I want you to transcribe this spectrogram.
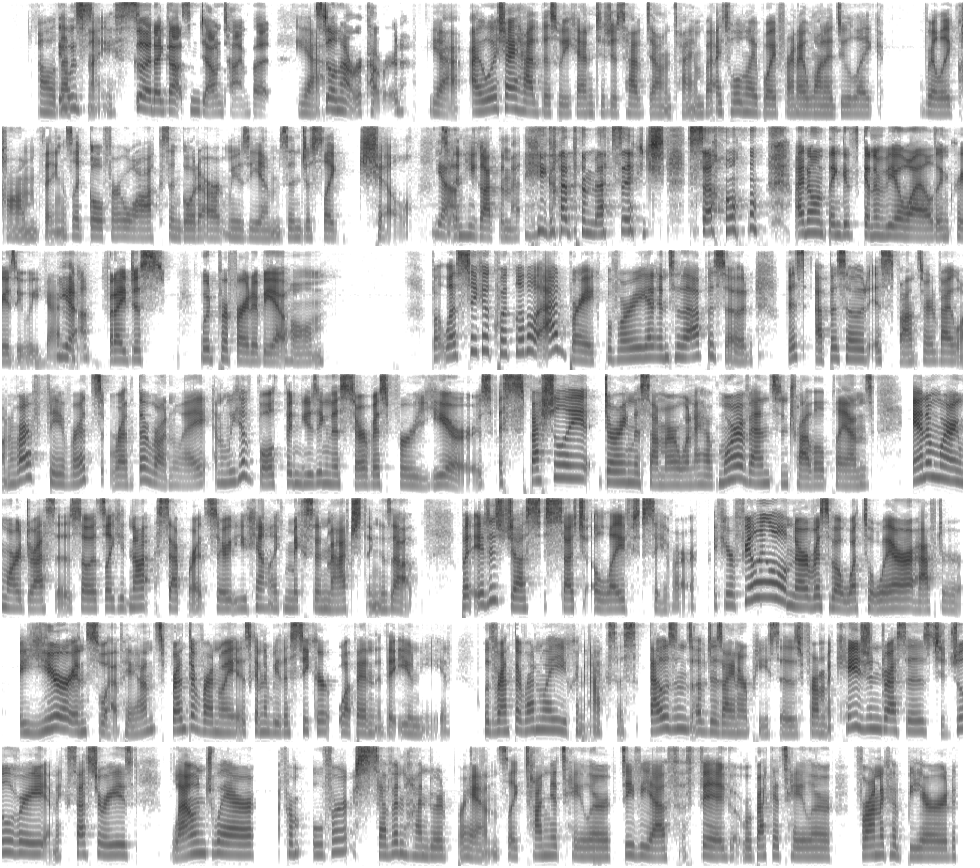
Oh, that's was nice. good. I got some downtime, but Yeah. still not recovered. Yeah. I wish I had this weekend to just have downtime, but I told my boyfriend I want to do like really calm things, like go for walks and go to art museums and just like chill. Yeah. So- and he got the me- he got the message. So I don't think it's going to be a wild and crazy weekend. Yeah. But I just would prefer to be at home. But let's take a quick little ad break before we get into the episode. This episode is sponsored by one of our favorites, Rent the Runway, and we have both been using this service for years, especially during the summer when I have more events and travel plans and I'm wearing more dresses. So it's like not separate, so you can't like mix and match things up but it is just such a lifesaver. If you're feeling a little nervous about what to wear after a year in sweatpants, Rent the Runway is going to be the secret weapon that you need. With Rent the Runway, you can access thousands of designer pieces from occasion dresses to jewelry and accessories, loungewear from over 700 brands like Tanya Taylor, DVF, Fig, Rebecca Taylor, Veronica Beard,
